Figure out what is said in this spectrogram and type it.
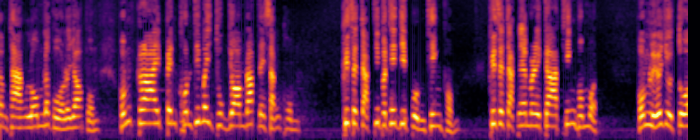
ทำทางล้มแล้วหัวเราะเยาะผม ผมกลายเป็นคนที่ไม่ถูกยอมรับในสังคม คริสตจักรที่ประเทศญี่ปุ่นทิ้งผม คริสตจักรในอเมริกาทิ้งผมหมด ผมเหลืออยู่ตัว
